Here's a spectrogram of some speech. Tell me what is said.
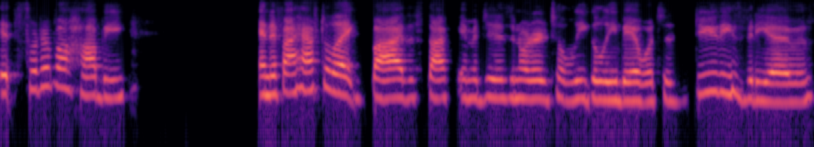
it's sort of a hobby. And if I have to like buy the stock images in order to legally be able to do these videos,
